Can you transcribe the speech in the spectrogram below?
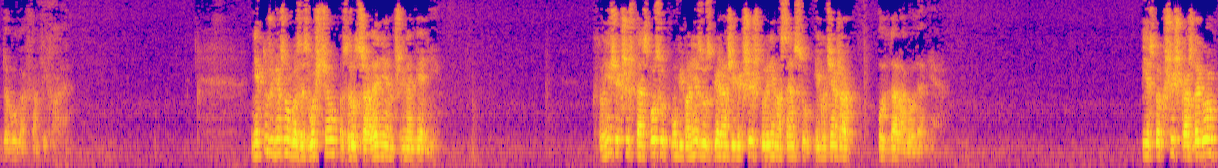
do Boga w tamtej chwale. Niektórzy niosą go ze złością, z rozżaleniem, przygnębieni. Kto niesie krzyż w ten sposób, mówi Pan Jezus, bierze na siebie krzyż, który nie ma sensu. Jego ciężar oddala go ode mnie. Jest to krzyż każdego,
